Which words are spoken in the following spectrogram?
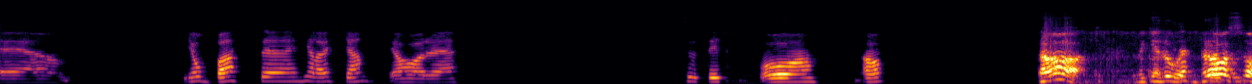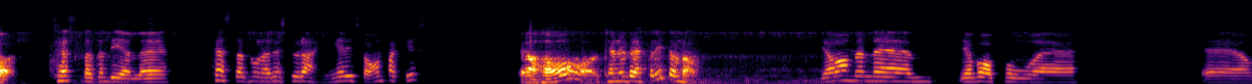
eh, jobbat eh, hela veckan. Jag har eh, suttit och ja, Ja, vilken ro... Bra svar. testat en del. Testat några restauranger i stan faktiskt. Jaha, kan du berätta lite om dem? Ja, men eh, jag var på eh, eh,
